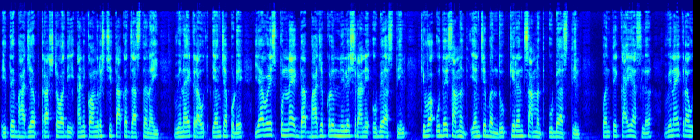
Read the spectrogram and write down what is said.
इथे भाजप राष्ट्रवादी आणि काँग्रेसची ताकद जास्त नाही. विनायक राऊत यांच्यापुढे यावेळेस पुन्हा एकदा भाजपकडून निलेश राणे उभे असतील किंवा उदय सामंत यांचे बंधू किरण सामंत उभे असतील. पण ते काही असलं विनायक राऊत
